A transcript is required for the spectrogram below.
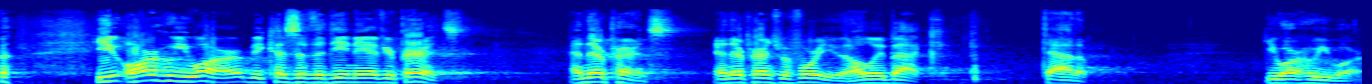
you are who you are because of the DNA of your parents and their parents and their parents before you, all the way back to Adam. You are who you are.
